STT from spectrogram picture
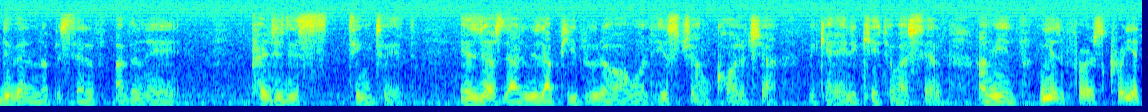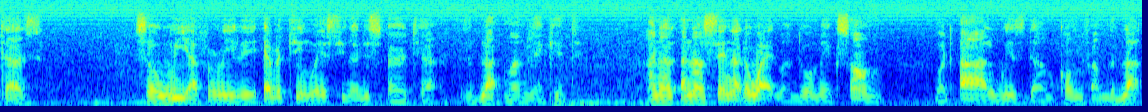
developing up yourself having a prejudice thing to it. It's just that we are people with our own history and culture. We can educate ourselves. I mean, we are the first creators. So we have to really, everything we see on this earth here, is a black man make it. And, I, and I'm saying that the white man don't make some, but all wisdom come from the black.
